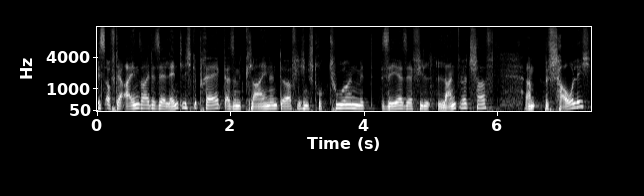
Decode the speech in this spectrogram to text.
ist auf der einen Seite sehr ländlich geprägt, also mit kleinen dörflichen Strukturen, mit sehr, sehr viel Landwirtschaft, ähm, beschaulich,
